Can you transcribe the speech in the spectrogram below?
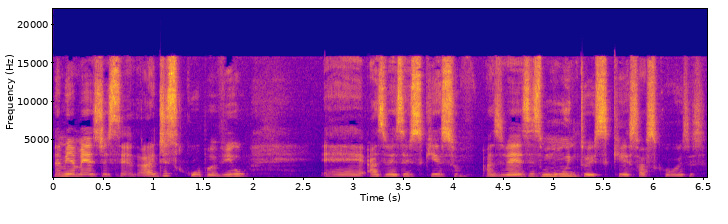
Na minha mesa de centro. Ai, desculpa, viu? É, às vezes eu esqueço, às vezes muito eu esqueço as coisas.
